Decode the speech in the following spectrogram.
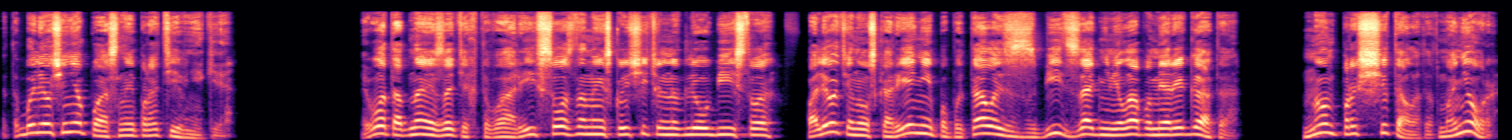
Это были очень опасные противники. И вот одна из этих тварей, созданная исключительно для убийства, в полете на ускорении попыталась сбить задними лапами орегата. Но он просчитал этот маневр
